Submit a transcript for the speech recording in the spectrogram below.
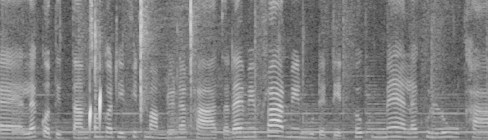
ร์ และกดติดตามช่องกะทิฟิตมัมด้วยนะคะ จะได้ไม่พลาดเมนูเด็ดๆ เพื่อคุณแม่และคุณลูกค่ะ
